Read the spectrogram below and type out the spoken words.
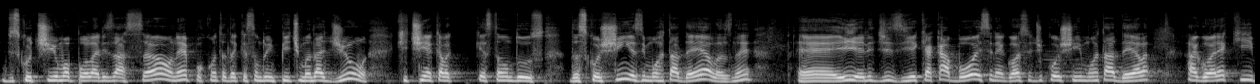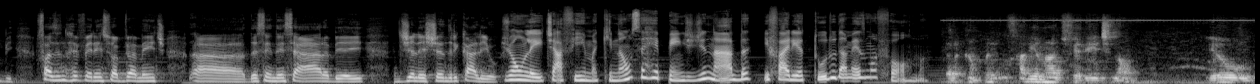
discutia uma polarização, né, por conta da questão do impeachment da Dilma, que tinha aquela questão dos, das coxinhas e mortadelas, né? É, e ele dizia que acabou esse negócio de coxinha e mortadela, agora é kibe, fazendo referência, obviamente, à descendência árabe aí de Alexandre Calil. João Leite afirma que não se arrepende de nada e faria tudo da mesma forma. Pela campanha não faria nada diferente, não. Eu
